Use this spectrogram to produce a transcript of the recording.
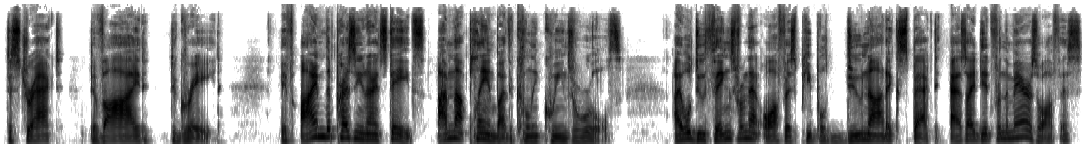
distract, divide, degrade. If I'm the president of the United States, I'm not playing by the Queen's rules. I will do things from that office people do not expect, as I did from the mayor's office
